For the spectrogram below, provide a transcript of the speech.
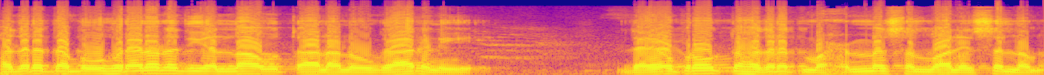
హజరత్ అబూ హురర రది అల్లావు తాలను గారిని దైవప్రవక్త హజరత్ మహమ్మద్ సల్లా అలైవల్లం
